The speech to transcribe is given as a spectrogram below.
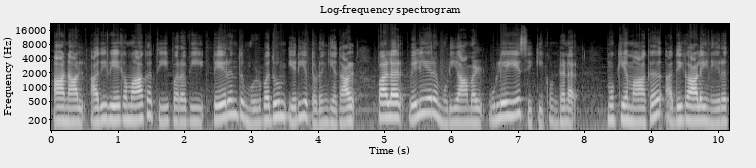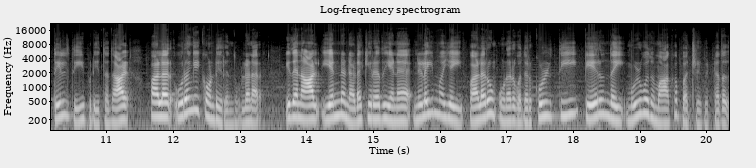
ஆனால் அதிவேகமாக தீ பரவி பேருந்து முழுவதும் எரிய தொடங்கியதால் பலர் வெளியேற முடியாமல் உள்ளேயே சிக்கிக் கொண்டனர். முக்கியமாக அதிகாலை நேரத்தில் தீ பிடித்ததால் பலர் உறங்கிக் கொண்டிருந்துள்ளனர். இதனால் என்ன நடக்கிறது என நிலைமையை பலரும் உணர்வதற்குள் தீ பேருந்தை முழுவதுமாக பற்றிவிட்டது.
